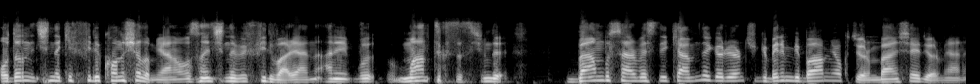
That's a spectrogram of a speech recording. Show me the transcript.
Odanın içindeki fili konuşalım. Yani odanın içinde bir fil var. Yani hani bu mantıksız. Şimdi ben bu serbestliği kendimde görüyorum. Çünkü benim bir bağım yok diyorum. Ben şey diyorum yani.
